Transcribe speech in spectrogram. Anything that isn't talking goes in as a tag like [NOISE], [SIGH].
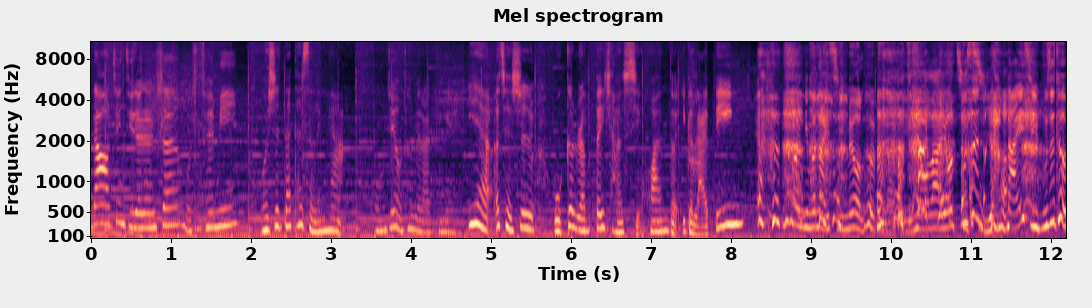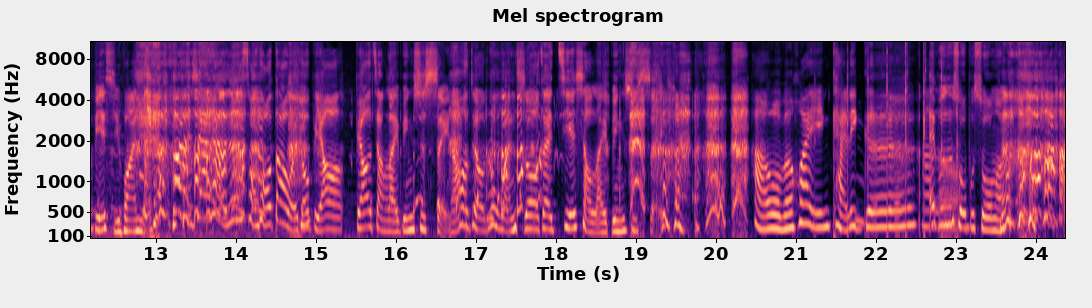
来到晋级的人生，我是崔咪，我是 Dr. Selena。我们今天有特别来宾耶，耶！Yeah, 而且是我个人非常喜欢的一个来宾。[LAUGHS] 你们哪一集没有特别来宾？[LAUGHS] 有啦，有几集啊？哪一集不是特别喜欢的？现在看就是从头到尾都不要 [LAUGHS] 不要讲来宾是谁，然后只有录完之后再揭晓来宾是谁。好，我们欢迎凯利哥。哎、欸，不是说不说吗？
